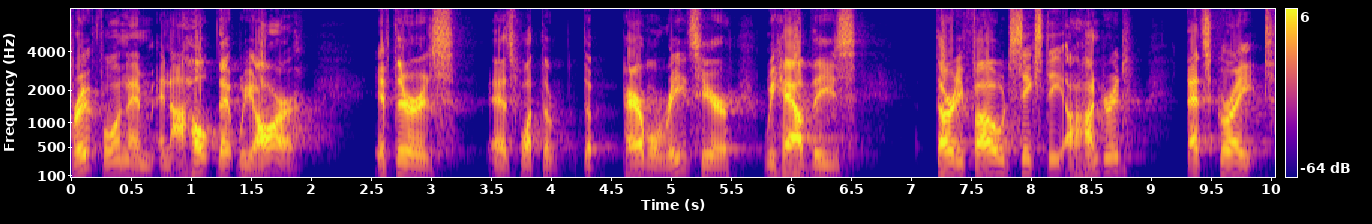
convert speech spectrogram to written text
fruitful and, and I hope that we are. If there is, as what the, the parable reads here, we have these 30 fold, 60, 100, that's great.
